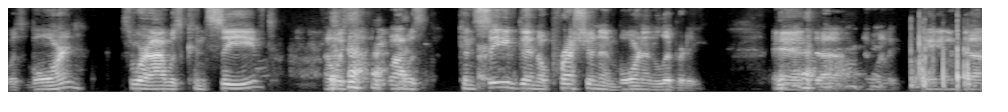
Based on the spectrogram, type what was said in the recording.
was born. It's where I was conceived. I always tell people I was conceived in oppression and born in liberty. And, uh, and uh,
